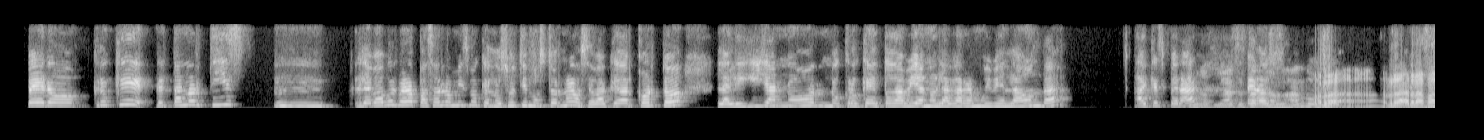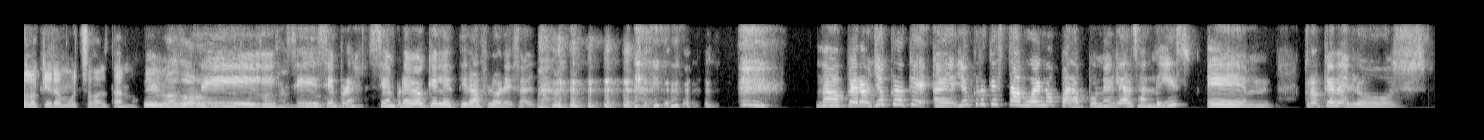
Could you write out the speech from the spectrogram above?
pero creo que el Tan Ortiz mm, le va a volver a pasar lo mismo que en los últimos torneos, se va a quedar corto, la liguilla no, no creo que todavía no le agarre muy bien la onda hay que esperar. Ya, se está tardando. Rafa lo quiere mucho, Altano. Sí, lo adoro. Sí, sí, siempre, siempre veo que le tira flores al Altano. no, pero yo creo que eh, yo creo que está bueno para ponerle al San Luis. Em, creo que de los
